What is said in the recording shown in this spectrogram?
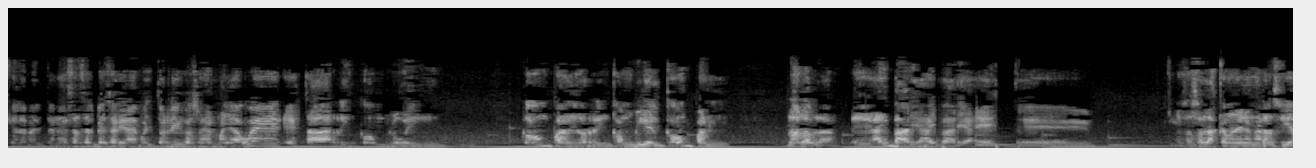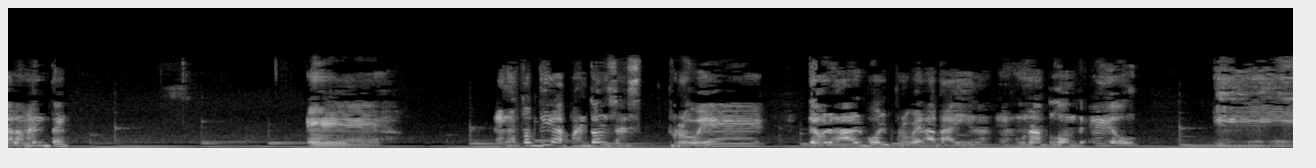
que le pertenece a Cervecería de Puerto Rico, eso es en Mayagüez. Está Rincón Brewing Company o Rincón Beer Company, bla, bla, bla. Eh, hay varias, hay varias. Este, esas son las que me vienen ahora sí a la mente. Eh, en estos días, pues entonces, probé de Old Harbor, probé la taína. Es una blonde ale. Y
